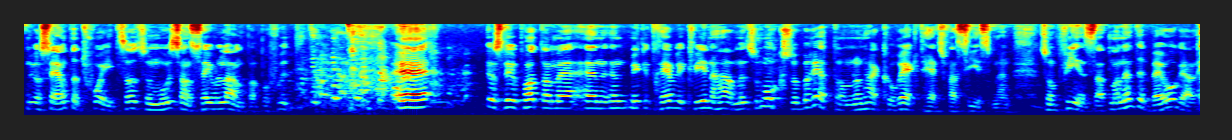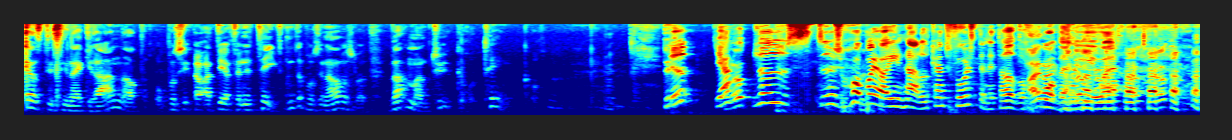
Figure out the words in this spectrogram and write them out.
jag ser inte ett skit, ser ut som morsans sollampa på 70-talet. Eh, jag stod och pratade med en, en, mycket trevlig kvinna här, men som också berättar om den här korrekthetsfascismen som finns. Att man inte vågar ens till sina grannar, och på sin, att definitivt inte på sin arbetsplats, vad man tycker och tänker. Det, du, ja, nu hoppar jag in här. Du kan inte fullständigt ta över showen, Joel.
